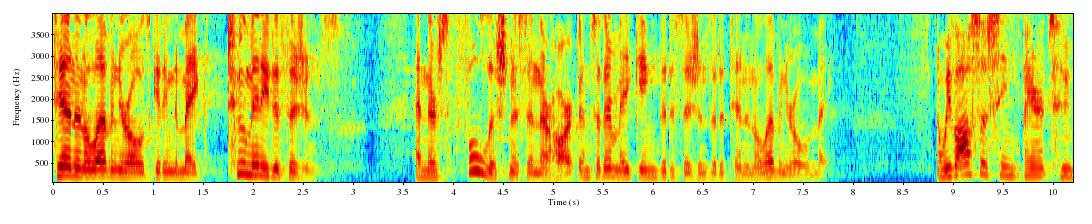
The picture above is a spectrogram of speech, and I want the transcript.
10 and 11 year olds getting to make too many decisions. And there's foolishness in their heart, and so they're making the decisions that a 10 and 11 year old would make. And we've also seen parents who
